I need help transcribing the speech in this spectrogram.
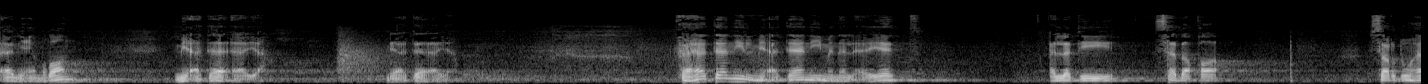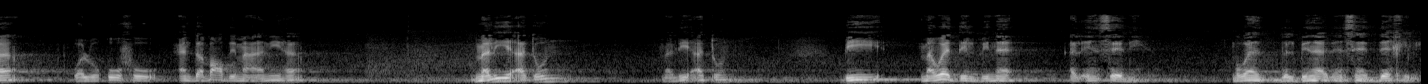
آل عمران مئتا آية مئتا آية. فهاتان المئتان من الآيات التي سبق سردها والوقوف عند بعض معانيها مليئة مليئة بمواد البناء الإنساني. مواد البناء الإنساني الداخلي.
